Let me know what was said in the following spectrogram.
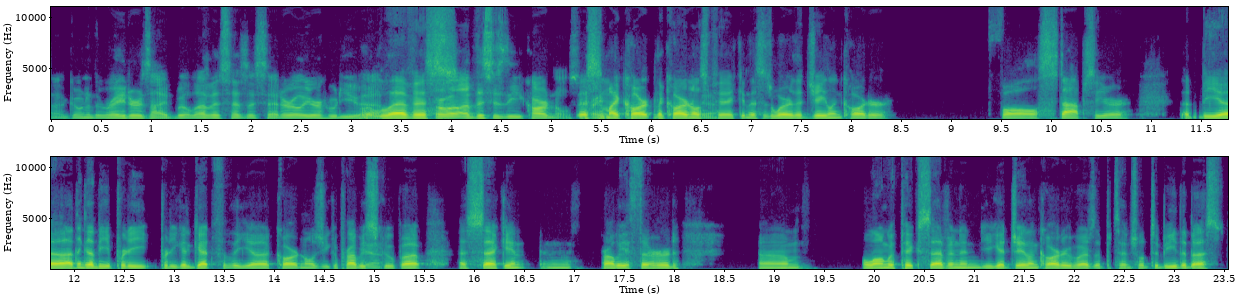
Uh, going to the Raiders, I had Will Levis, as I said earlier. Who do you have? Levis. Oh, well, this is the Cardinals. This is my card the Cardinals Yeah. pick, and this is where the Jalen Carter fall stops here. That'd be uh I think that'd be a pretty pretty good get for the uh Cardinals. You could probably Yeah. scoop up a second and probably a third. Um along with pick seven, and you get Jalen Carter, who has the potential to be the best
